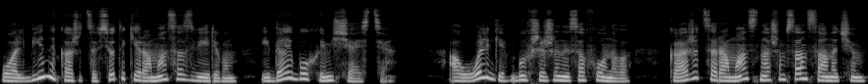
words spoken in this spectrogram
У Альбины, кажется, все-таки роман со Зверевым, и дай бог им счастья. А у Ольги, бывшей жены Сафонова, кажется, роман с нашим Сансанычем.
